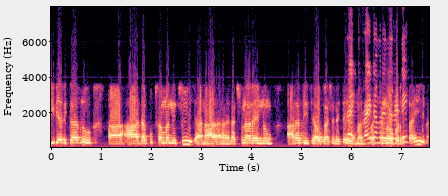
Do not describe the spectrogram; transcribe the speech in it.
ఈడీ అధికారులు ఆ, డబ్బుకు సంబంధించి లక్ష్మీనారాయణను ఆరా తీసే అవకాశాలు అయితే స్పష్టంగా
